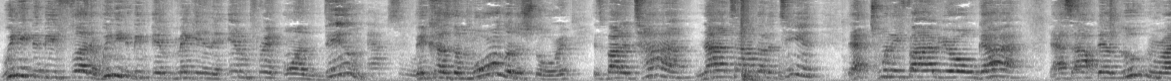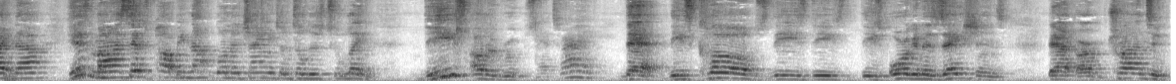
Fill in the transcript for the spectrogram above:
We need to be flooded. We need to be making an imprint on them. Absolutely. Because the moral of the story is by the time, nine times out of ten, that 25 year old guy that's out there looting right now, his mindset's probably not going to change until it's too late. These are the groups That's right. that these clubs, these these these organizations that are trying to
